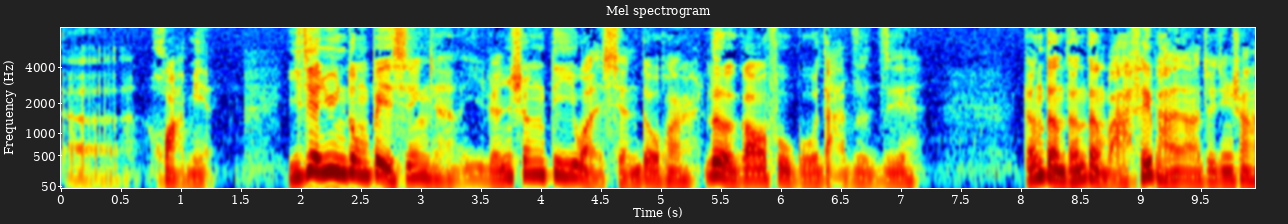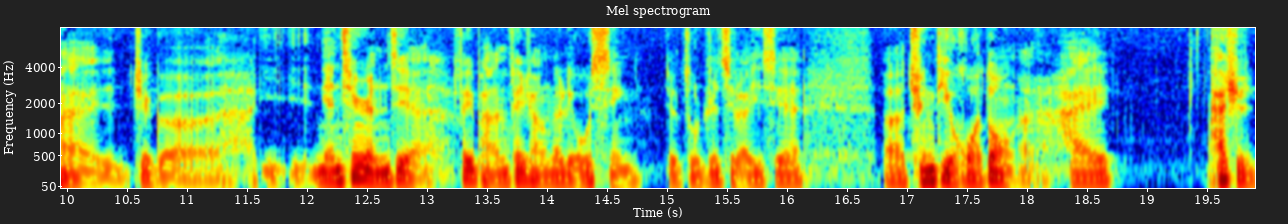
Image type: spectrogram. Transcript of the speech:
呃画面。一件运动背心，人生第一碗咸豆花，乐高复古打字机，等等等等吧。飞盘啊，最近上海这个年轻人界飞盘非常的流行，就组织起了一些呃群体活动，还开始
